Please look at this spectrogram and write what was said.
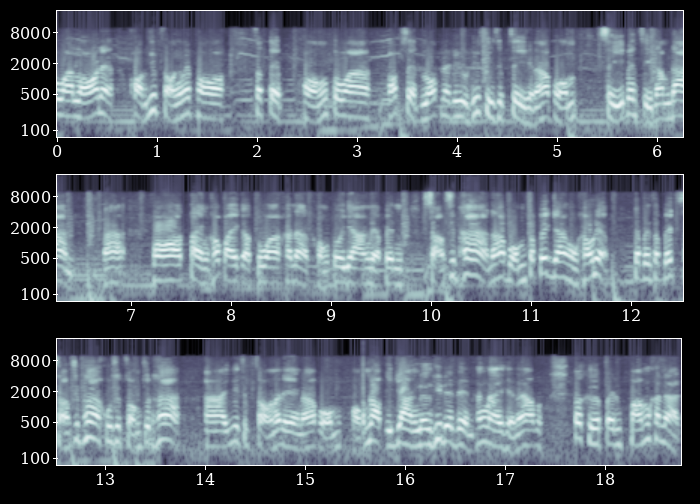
ตัวล้อเนี่ยขอบ 22 ยังไม่พอ สเต็ปของตัวออฟเซ็ตลบเนี่ยจะอยู่ที่ 44 นะครับผม สีเป็นสีดำด้าน นะฮะพอแต่งเข้าไปกับตัวขนาดของตัวยางเนี่ยเป็น 35 นะครับผมสเปคยางของเขาเนี่ยจะเป็นสเปค 35คูณ12.5 R 22นั่นเองนะครับผมสำหรับอีกอย่างหนึ่งที่เด่นๆข้างในเห็นนะครับ ก็คือเป็นปั๊มขนาด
